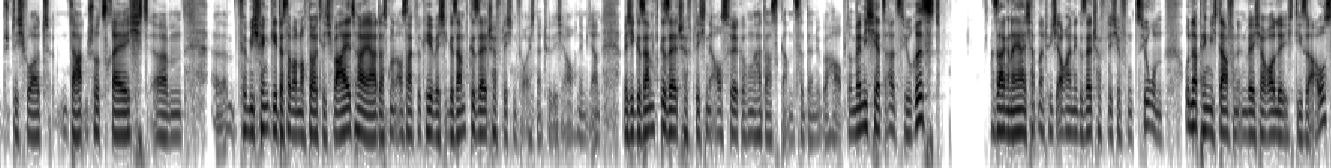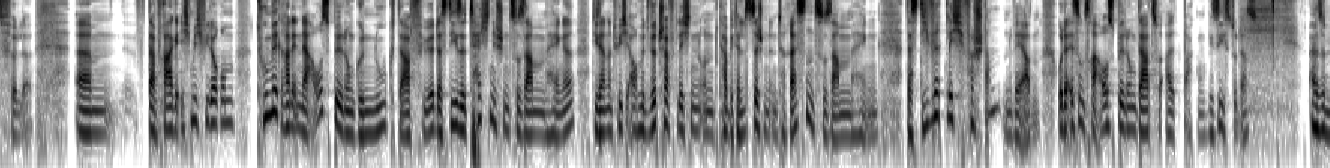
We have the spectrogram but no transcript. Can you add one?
Stichwort Datenschutzrecht. Ähm, äh, für mich geht das aber noch deutlich weiter, ja, dass man auch sagt, okay, welche gesamtgesellschaftlichen, für euch natürlich auch, nehme ich an, welche gesamtgesellschaftlichen Auswirkungen hat das Ganze denn überhaupt? Und wenn ich jetzt als Jurist sage, naja, ich habe natürlich auch eine gesellschaftliche Funktion, unabhängig davon, in welcher Rolle ich diese ausfülle, ähm, dann frage ich mich wiederum, tun wir gerade in der Ausbildung genug dafür, dass diese technischen Zusammenhänge, die dann natürlich auch mit wirtschaftlichen und kapitalistischen Interessen zusammenhängen, dass die wirklich verstanden werden? Oder ist unsere Ausbildung dazu altbacken? Wie siehst du das? Also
